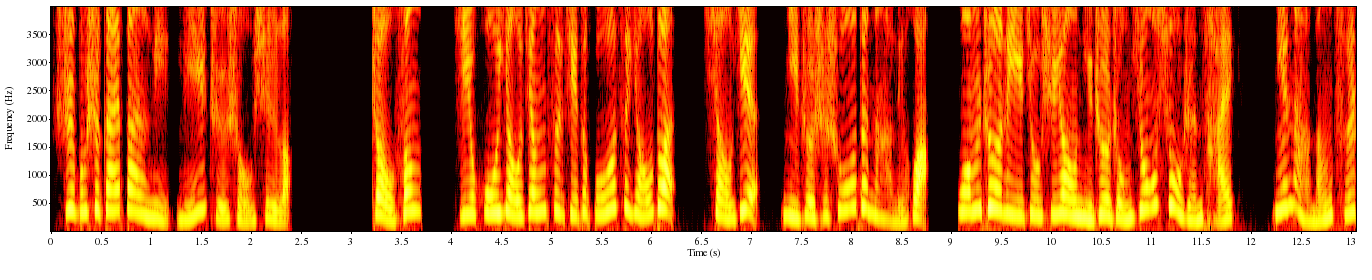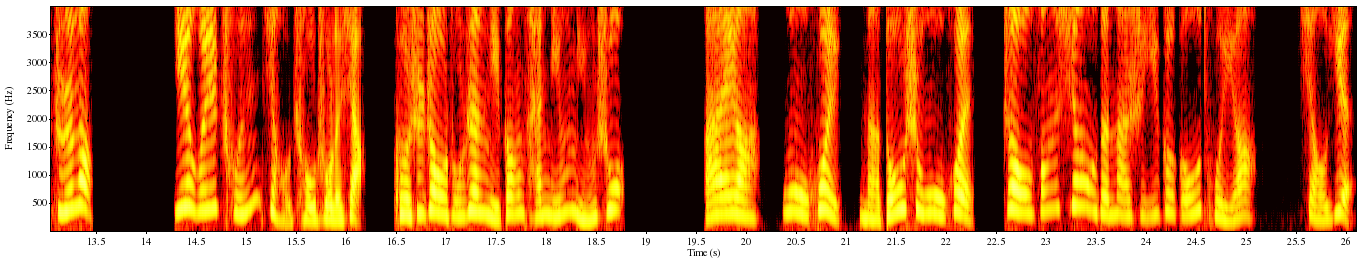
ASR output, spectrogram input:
是不是该办理离职手续了？赵峰几乎要将自己的脖子咬断。小叶，你这是说的哪里话？我们这里就需要你这种优秀人才。你哪能辞职呢？叶维唇角抽搐了下。可是赵主任，你刚才明明说……哎呀，误会，那都是误会。赵峰笑的那是一个狗腿啊！小叶，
